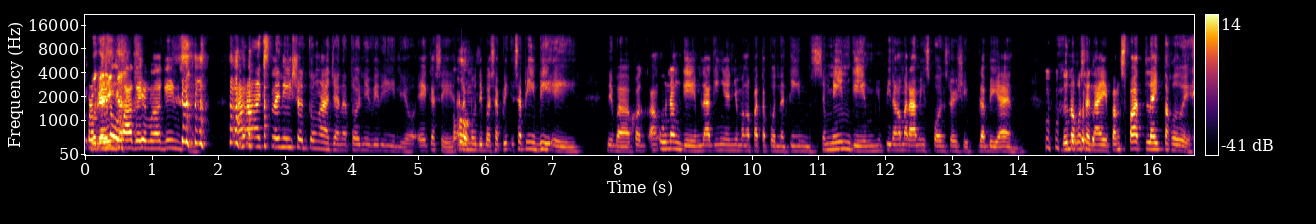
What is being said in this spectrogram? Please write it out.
Problema, Magaling ka. umaga yung mga games. eh. ang, ang explanation ko nga dyan na Tony Virilio, eh kasi, Oo. alam mo 'di ba sa, P- sa PBA, 'di ba, pag ang unang game, laging yan yung mga patapon na teams. Sa main game, yung pinakamaraming sponsorship, gabi yan. Doon ako sanay, pang spotlight ako eh.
